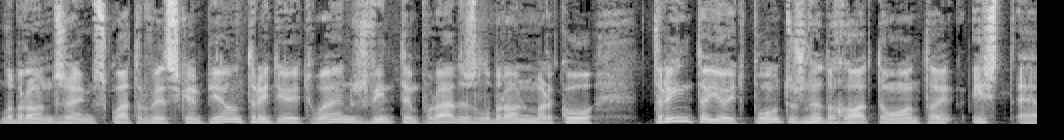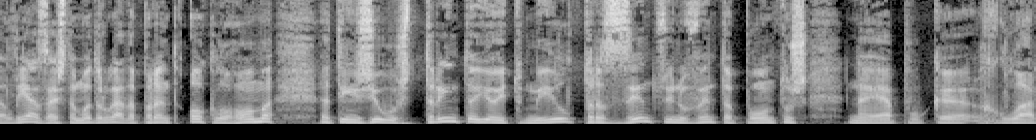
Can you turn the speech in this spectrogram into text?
LeBron James, quatro vezes campeão, 38 anos, 20 temporadas. LeBron marcou 38 pontos na derrota ontem, este, aliás, esta madrugada perante Oklahoma, atingiu os 38.390 pontos na época regular.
